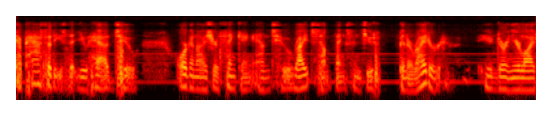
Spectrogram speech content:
capacities that you had to organize your thinking and to write something since you've been a writer during your life.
